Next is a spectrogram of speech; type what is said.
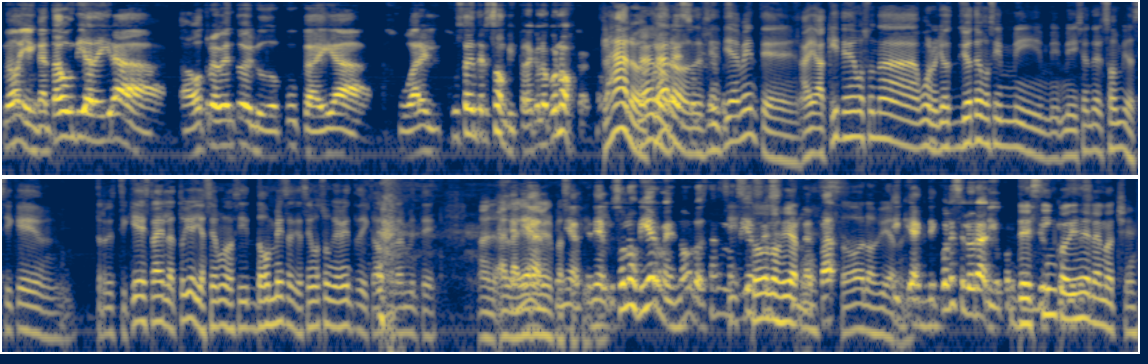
No, y encantado un día de ir a, a otro evento de Ludopuca, ahí a, jugar el, justamente el Zombies, para que lo conozcan. Claro, claro, definitivamente. Aquí tenemos una, bueno, yo, yo tengo sí mi, mi, edición del Zombies, así que si quieres traer la tuya y hacemos así dos meses y hacemos un evento dedicado solamente a, la guerra del Pacífico. Genial, Son los viernes, ¿no? Están los viernes. Todos los viernes. Todos los viernes. ¿Y, ¿Cuál es el horario? de 5 a 10 de la noche.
